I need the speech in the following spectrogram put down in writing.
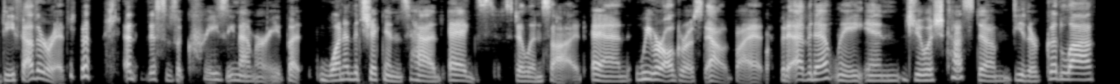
defeather it. and this is a crazy memory, but one of the chickens had eggs still inside and we were all grossed out by it. But evidently in Jewish custom, either good luck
